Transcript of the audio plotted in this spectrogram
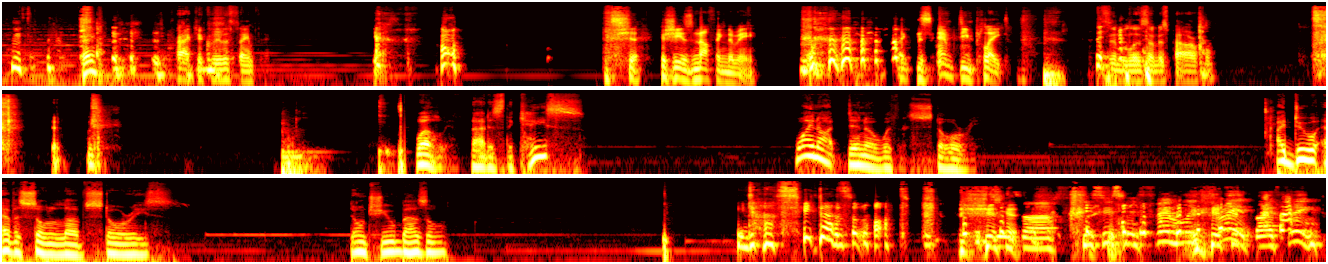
Practically the same thing. Because she is nothing to me. like this empty plate. Symbolism is powerful. Well, if that is the case, why not dinner with a story? I do ever so love stories. Don't you, Basil? He does. He does a lot. This is, uh, this is a family trait, I think.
